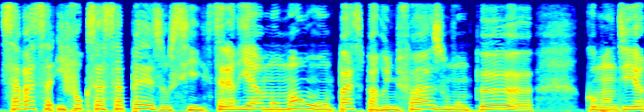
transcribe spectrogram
ça va, ça, il faut que ça s'apaise aussi. C'est-à-dire, il y a un moment où on passe par une phase où on peut, euh, comment dire,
